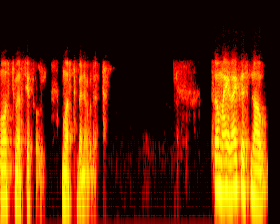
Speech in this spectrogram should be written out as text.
most merciful, most benevolent. So my life is now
